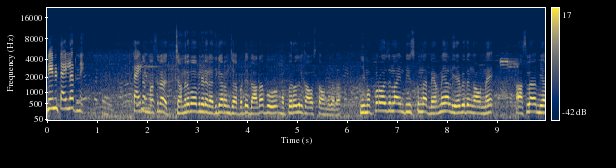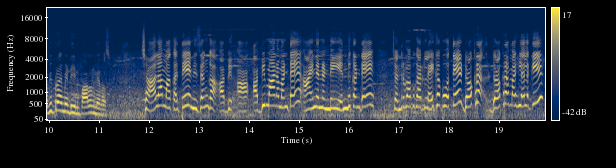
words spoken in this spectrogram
నేను టైలర్ని. టైలర్. అమ్మ, అసలు చంద్రబాబు నాయుడు అధికారం చేపట్టి దాదాపు ముప్పై రోజులు కావస్తూ ఉంది కదా. ఈ ముప్పై రోజుల్లో ఆయన తీసుకున్న నిర్ణయాలు ఏ విధంగా ఉన్నాయి? అసలు మీ అభిప్రాయం ఏంటి ఈయన పాలన మీద అసలు? చాలా మాకైతే నిజంగా అభి ఆ- అభిమానం అంటే ఆయననండి. ఎందుకంటే చంద్రబాబు గారు లేకపోతే డోక్రా డోక్రా మహిళలకి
